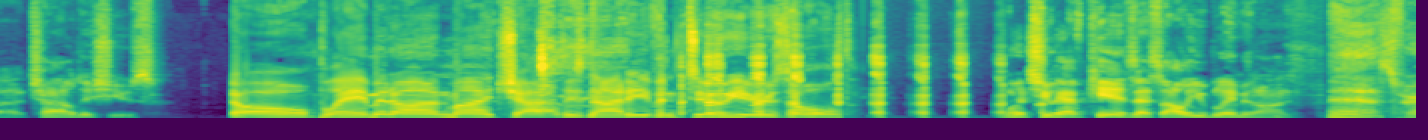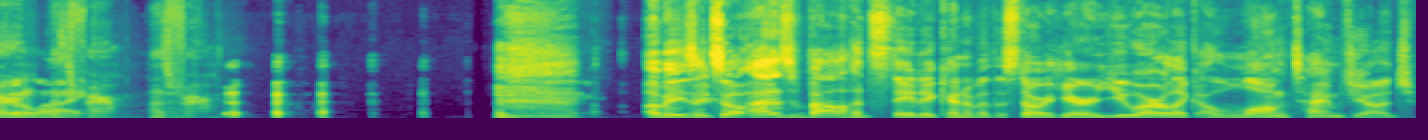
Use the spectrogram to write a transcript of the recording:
uh child issues. oh, blame it on my child. He's not even two years old. Once you have kids, that's all you blame it on. Yeah, that's fair. gonna That's lie. fair. That's fair. Amazing. So, as Val had stated kind of at the start here, you are like a longtime judge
